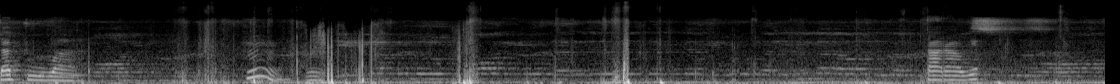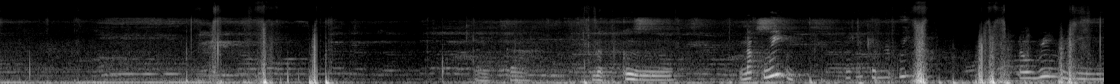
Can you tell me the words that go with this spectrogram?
da tua. Hmm. Tarawih. Eka. Leku. Nakwing. Parang ka nakwing. Nakwing.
